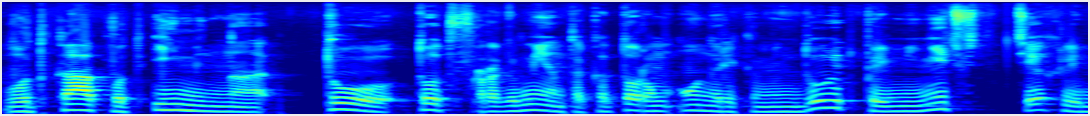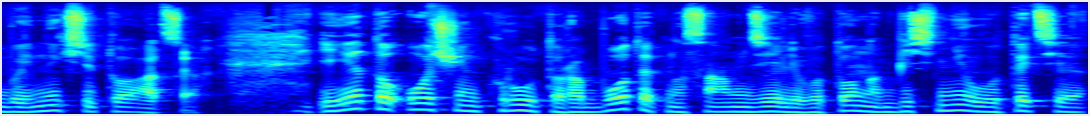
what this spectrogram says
вот как вот именно то, тот фрагмент, о котором он рекомендует применить в тех либо иных ситуациях. И это очень круто работает на самом деле. Вот он объяснил вот эти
